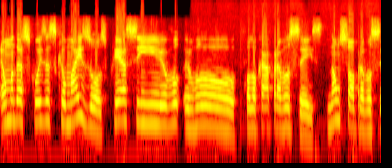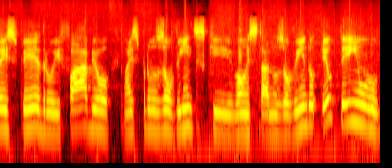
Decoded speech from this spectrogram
é uma das coisas que eu mais ouço. Porque assim, eu vou, eu vou colocar para vocês, não só para vocês, Pedro e Fábio, mas para os ouvintes que vão estar nos ouvindo, eu tenho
